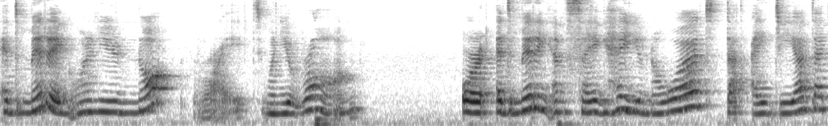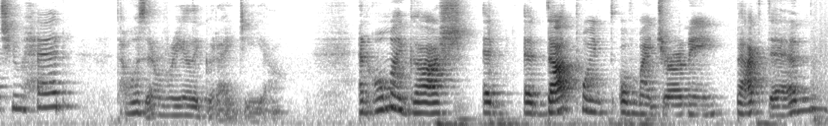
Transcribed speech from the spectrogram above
admitting when you're not right, when you're wrong, or admitting and saying, hey, you know what? That idea that you had, that was a really good idea. And oh my gosh, at, at that point of my journey back then,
